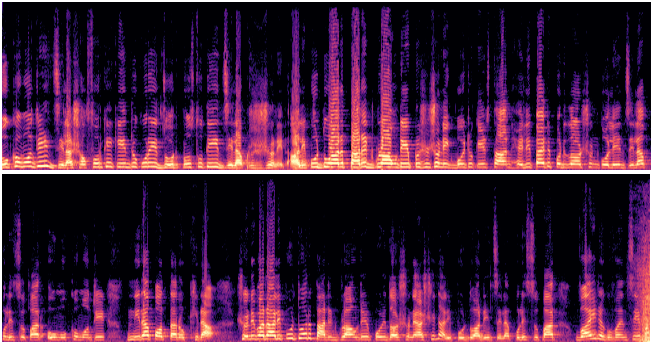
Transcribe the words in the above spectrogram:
মুখ্যমন্ত্রীর জেলা সফরকে কেন্দ্র করে জোর প্রস্তুতি জেলা প্রশাসনের। আলিপুরদুয়ার প্যারেড গ্রাউন্ডে প্রশাসনিক বৈঠকের স্থান হেলিপ্যাড পরিদর্শন করলেন জেলা পুলিশ সুপার ও মুখ্যমন্ত্রীর নিরাপত্তা রক্ষীরা। শনিবার আলিপুরদুয়ার প্যারেড গ্রাউন্ডের পরিদর্শনে আসেন আলিপুরদুয়ারের জেলা পুলিশ সুপার ওয়াই রঘুবংশী এবং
